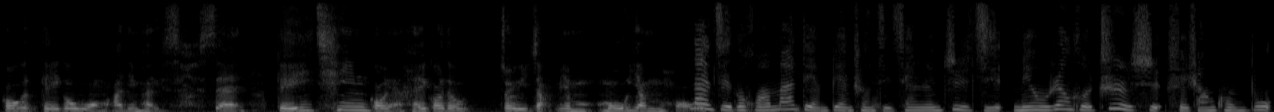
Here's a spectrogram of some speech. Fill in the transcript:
嗰几个黄马点系成几千个人喺嗰度。”聚集也冇任何。那几个黄马点变成几千人聚集，没有任何秩序，非常恐怖。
